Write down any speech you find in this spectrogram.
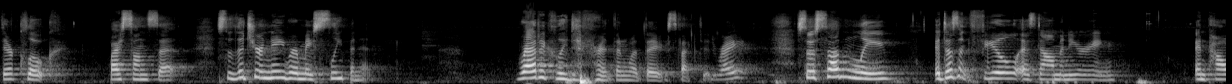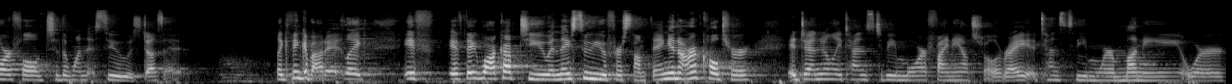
their cloak by sunset, so that your neighbor may sleep in it. Radically different than what they expected, right? So suddenly, it doesn't feel as domineering and powerful to the one that sues, does it? Like, think about it. Like, if, if they walk up to you and they sue you for something, in our culture, it generally tends to be more financial, right? It tends to be more money or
